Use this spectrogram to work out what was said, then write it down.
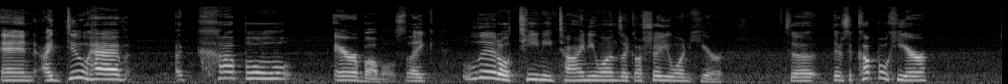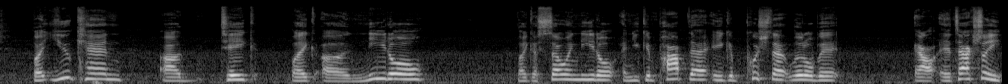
And I do have a couple air bubbles, like little teeny tiny ones. Like I'll show you one here. So there's a couple here, but you can uh, take like a needle, like a sewing needle, and you can pop that and you can push that little bit out. It's actually,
